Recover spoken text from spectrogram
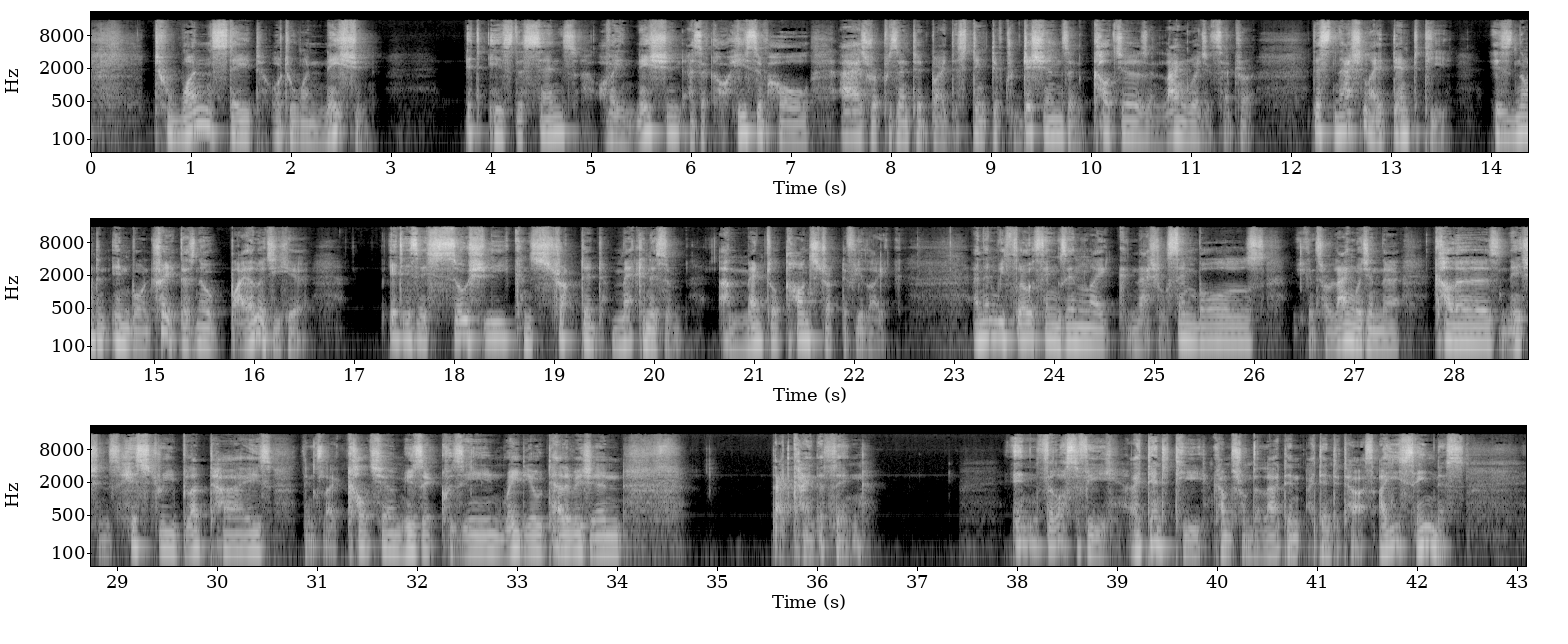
to one state or to one nation. It is the sense of a nation as a cohesive whole, as represented by distinctive traditions and cultures and language, etc. This national identity is not an inborn trait. There's no biology here. It is a socially constructed mechanism, a mental construct, if you like. And then we throw things in like national symbols. You can throw language in there colors, nations' history, blood ties, things like culture, music, cuisine, radio, television, that kind of thing. In philosophy, identity comes from the Latin identitas, i.e. sameness.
